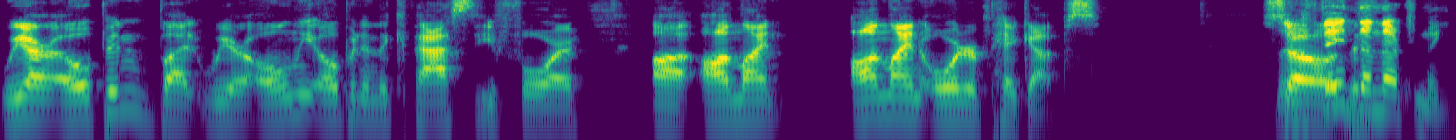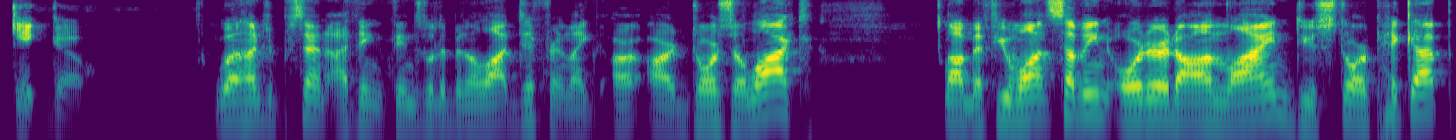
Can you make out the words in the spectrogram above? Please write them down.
we are open, but we are only open in the capacity for uh, online online order pickups. So So if they'd the- done that from the get go. 100%, I think things would have been a lot different. Like our, our doors are locked. Um, if you want something, order it online, do store pickup,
